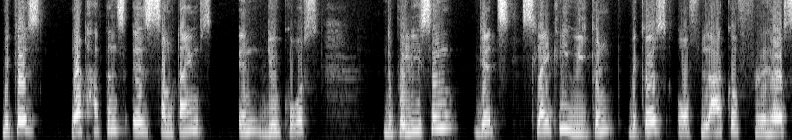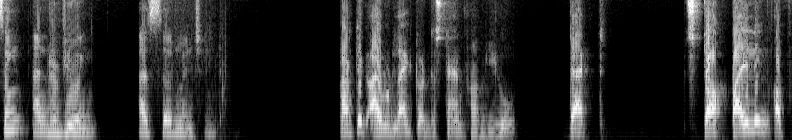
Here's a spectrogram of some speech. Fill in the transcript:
Because what happens is sometimes in due course the policing gets slightly weakened because of lack of rehearsing and reviewing as sir mentioned. Karthik, I would like to understand from you that stockpiling of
